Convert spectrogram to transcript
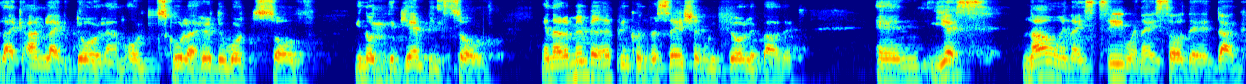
like I'm like Doyle, I'm old school. I heard the word solve, you know, the game being solved. And I remember having conversation with Doyle about it. And yes, now when I see when I saw the Doug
